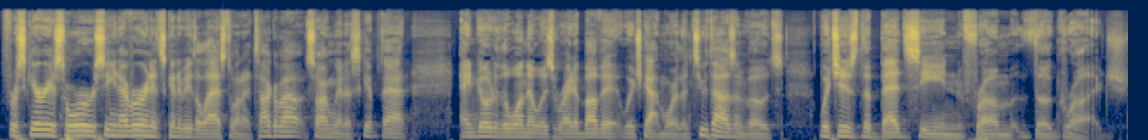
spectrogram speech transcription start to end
for scariest horror scene ever, and it's going to be the last one I talk about. So I'm going to skip that and go to the one that was right above it, which got more than 2,000 votes, which is the bed scene from The Grudge.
